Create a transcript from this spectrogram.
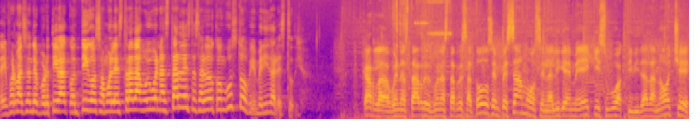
La información deportiva contigo, Samuel Estrada. Muy buenas tardes, te saludo con gusto. Bienvenido al estudio. Carla, buenas tardes, buenas tardes a todos. Empezamos en la Liga MX, hubo actividad anoche,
